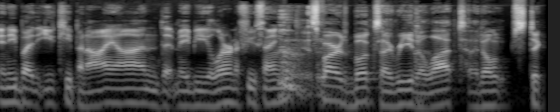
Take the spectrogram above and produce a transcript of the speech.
anybody that you keep an eye on that maybe you learn a few things? As far as books, I read a lot. I don't stick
